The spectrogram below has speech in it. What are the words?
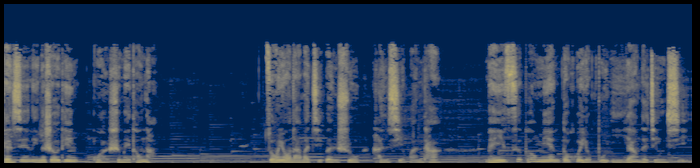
感谢您的收听，我是没头脑。总有那么几本书很喜欢它，每一次碰面都会有不一样的惊喜。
